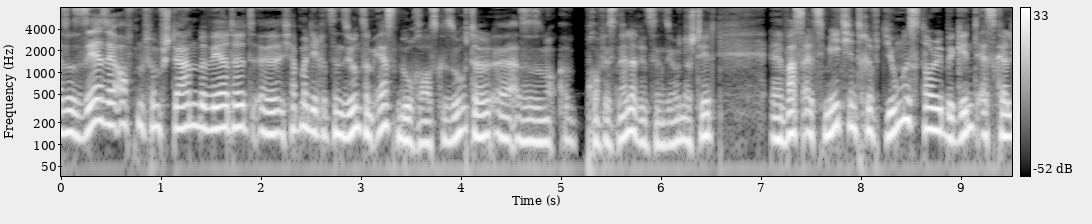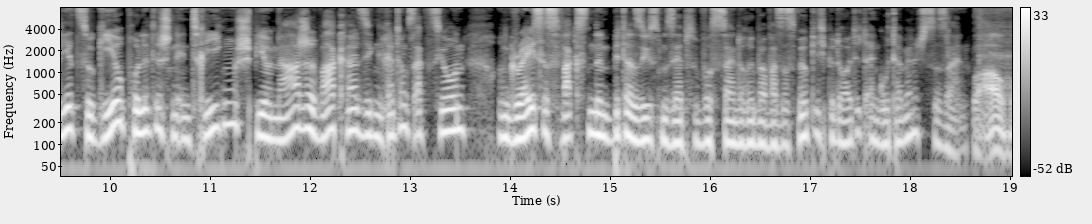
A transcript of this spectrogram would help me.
Also sehr, sehr oft mit fünf Sternen bewertet. Äh, Ich habe mal die Rezension zum ersten Buch rausgesucht, äh, also so eine professionelle Rezension. Da steht, äh, was als Mädchen trifft, junge Story beginnt, eskaliert zu geopolitischen Intrigen, Spionage, waghalsigen Rettungsaktionen und Graces wachsendem, bittersüßem Selbstbewusstsein darüber, was es wirklich bedeutet, ein guter Mensch zu sein. Wow.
